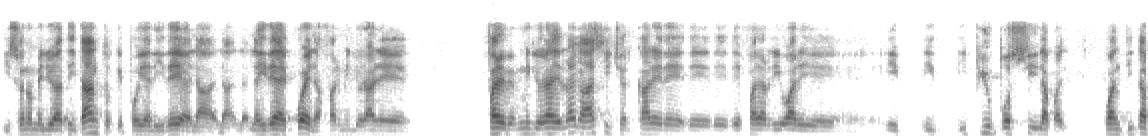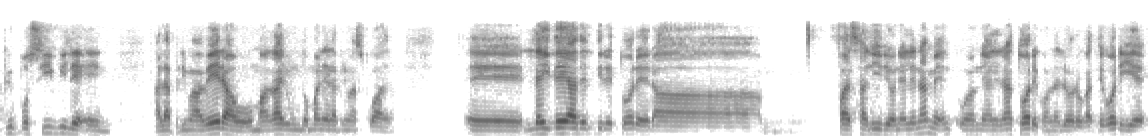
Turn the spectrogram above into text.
e sono migliorati tanto che poi l'idea, la, la, la, idea è quella, far migliorare, fare migliorare i ragazzi, cercare di far arrivare i, i, i possi- la quantità più possibile alla primavera o magari un domani alla prima squadra. Eh, l'idea del direttore era far salire un, un allenatore con le loro categorie.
